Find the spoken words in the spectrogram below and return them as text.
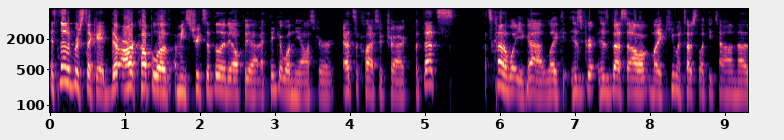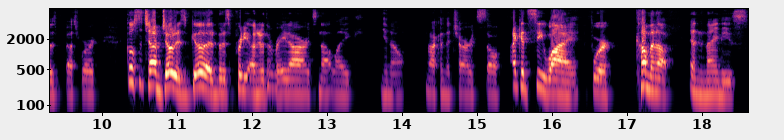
it's not a Bruce decade. There are a couple of, I mean, Streets of Philadelphia. I think it won the Oscar. That's a classic track, but that's that's kind of what you got. Like his his best album, like Human Touch, Lucky Town, not his best work. Ghost of Tom Joad is good, but it's pretty under the radar. It's not like you know rocking the charts. So I could see why if we're coming up in the '90s,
